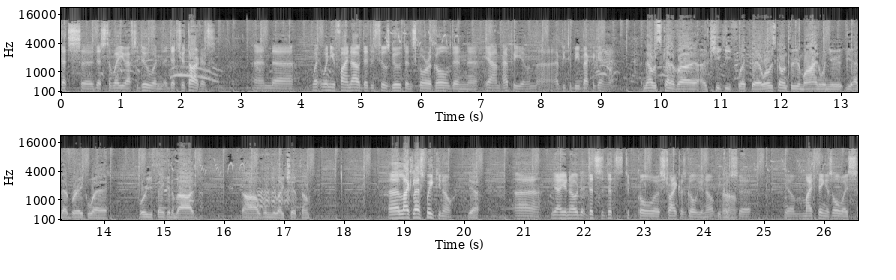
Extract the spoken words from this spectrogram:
that's that's the way you have to do, and that's your target. And when, when you find out that it feels good and score a goal, then uh, yeah, I'm happy. I'm uh, happy to be back again. Yeah. And that was kind of a, a, cheeky flick there. What was going through your mind when you you had that breakaway? What were you thinking about uh, when you like chipped them? Uh, like last week, you know. Yeah. Uh, yeah, you know that's that's typical uh, striker's goal, you know, because -huh. you know my thing is always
